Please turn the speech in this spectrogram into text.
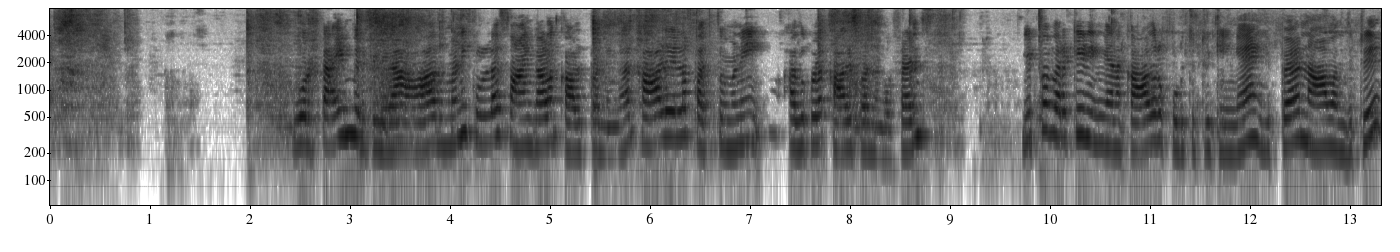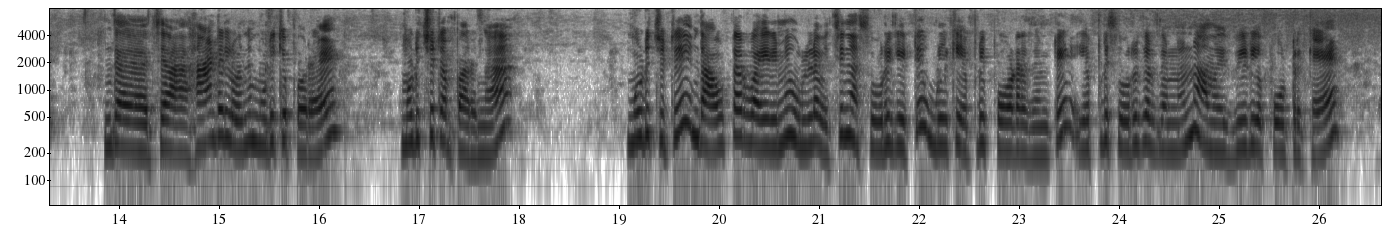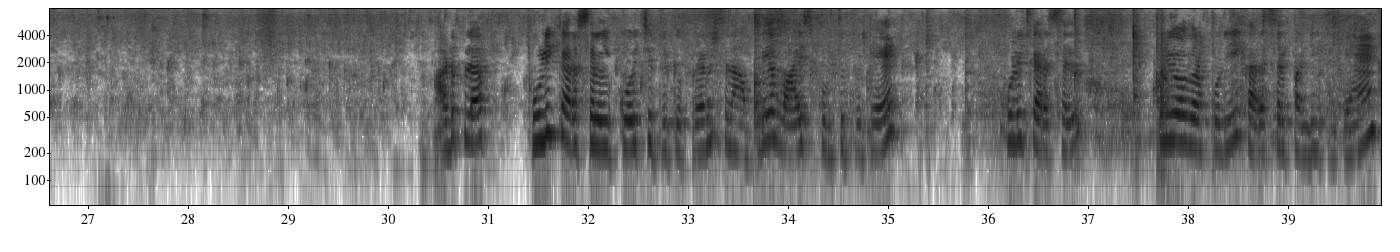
ஒரு டைம் இருக்கு இல்லையா? ஆறு மணிக்குள்ளே சாயங்காலம் கால் பண்ணுங்கள் காலையில் பத்து மணி அதுக்குள்ளே கால் பண்ணுங்கள் ஃப்ரெண்ட்ஸ் இப்போ வரைக்கும் நீங்கள் எனக்கு ஆதரவு கொடுத்துட்ருக்கீங்க இப்போ நான் வந்துட்டு இந்த ஹேண்டில் வந்து முடிக்க போகிறேன் முடிச்சிட்டேன் பாருங்கள் முடிச்சுட்டு இந்த அவுட்டர் ஒயரையுமே உள்ளே வச்சு நான் சொருகிட்டு உங்களுக்கு எப்படி போடுறதுன்ட்டு எப்படி சொருகிறதுன்னு நான் வீடியோ போட்டிருக்கேன். அடுப்பில் புளிக்கரைசல் கோச்சிட்ருக்கு ஃப்ரெண்ட்ஸ் நான் அப்படியே வாய்ஸ் கொடுத்துட்ருக்கேன். புளிக்கரைசல் புளியோதரை பொடி கரைசல் பண்ணிகிட்ருக்கேன்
